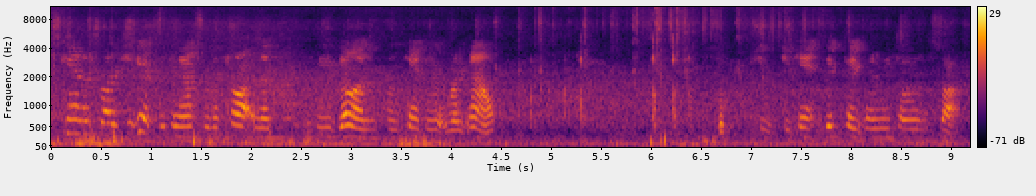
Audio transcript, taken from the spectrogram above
Next canter strike she gets, you can ask her to trot and then be done We can't do it right now. She, she can't dictate when we tell her to stop.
